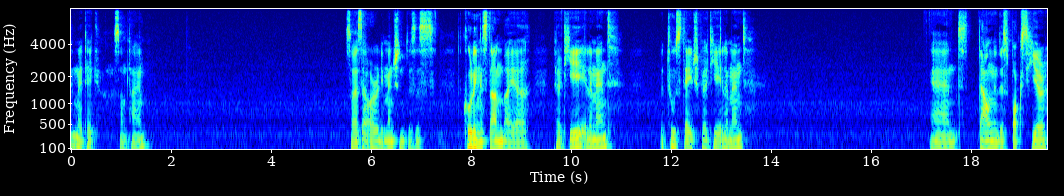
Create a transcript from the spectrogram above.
It may take some time. So as I already mentioned, this is the cooling is done by a Peltier element, a two-stage Peltier element. And down in this box here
